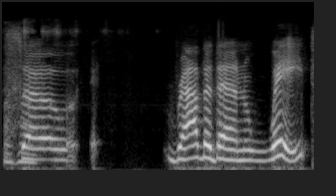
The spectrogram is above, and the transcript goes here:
Uh-huh. So rather than wait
